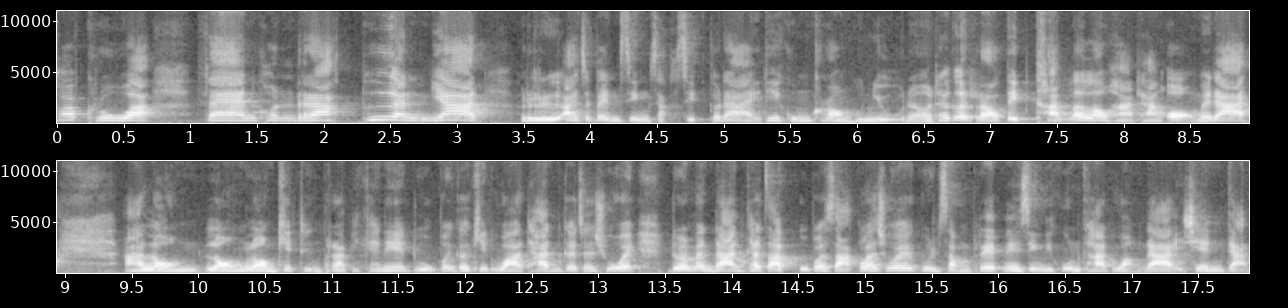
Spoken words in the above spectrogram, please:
ครอบครัว แฟนคนรักเพื่อนญาติ หรืออาจจะเป็นสิ่งศักดิ์สิทธิ์ก็ได้ที่คุ้มครองคุณอยู่เนอะถ้าเกิดเราติดขัดแล้วเราหาทางออกไม่ได้อลองลองลองคิดถึงพระพิคเนตดูเปิ้ลก็คิดว่าท่านก็จะช่วยโดนบันดาลขจัดอุปสรรคและช่วยให้คุณสำเร็จในสิ่งที่คุณคาดหวังได้ เช่นกัน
